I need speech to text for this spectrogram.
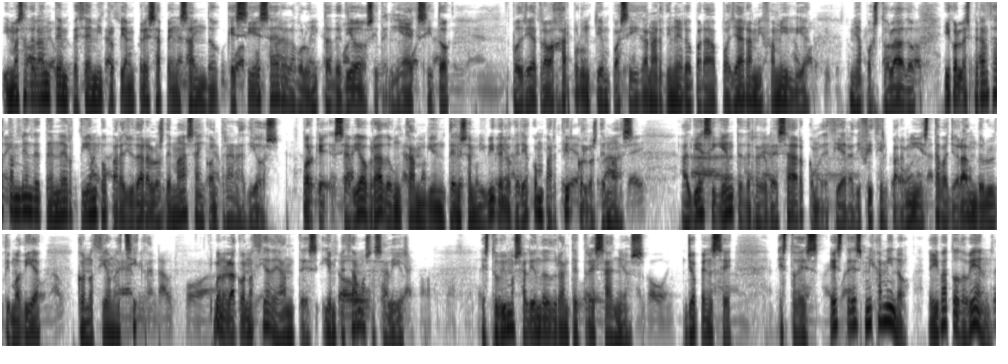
y más adelante empecé mi propia empresa pensando que si esa era la voluntad de Dios y tenía éxito, podría trabajar por un tiempo así, ganar dinero para apoyar a mi familia, mi apostolado y con la esperanza también de tener tiempo para ayudar a los demás a encontrar a Dios porque se había obrado un cambio intenso en mi vida y lo quería compartir con los demás. Al día siguiente de regresar, como decía, era difícil para mí, estaba llorando el último día, conocí a una chica. Bueno, la conocía de antes y empezamos a salir. Estuvimos saliendo durante tres años. Yo pensé, esto es, este es mi camino, e iba todo bien.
